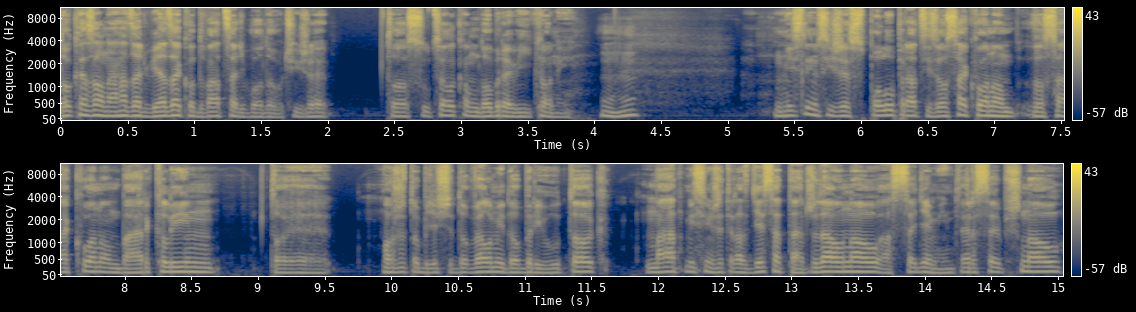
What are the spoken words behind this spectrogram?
dokázal nahádzať viac ako 20 bodov, čiže to sú celkom dobré výkony. Uh-huh. Myslím si, že v spolupráci so Saquonom, so Saquonom Barkleym to je, môže to byť ešte do, veľmi dobrý útok. Má, myslím, že teraz 10 touchdownov a 7 interceptionov.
